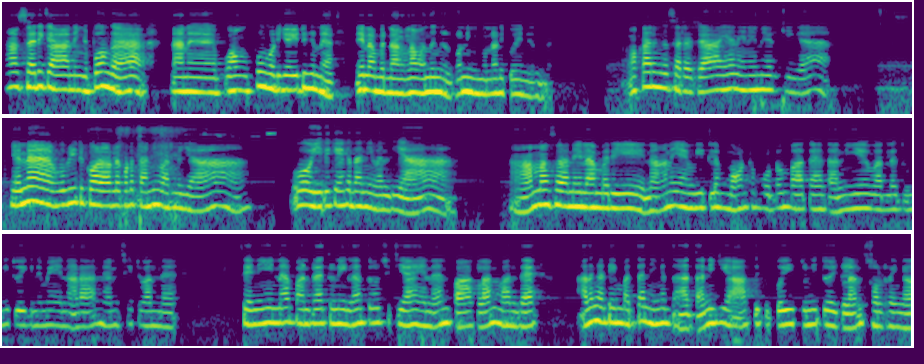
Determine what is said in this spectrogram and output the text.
ஆ சரிக்கா நீங்கள் போங்க. நான் போங்க பூங்கொடிக்க இட்டுக்குனேன் நீலாம்பர் நாங்களாம் வந்து இருக்கோம் நீங்கள் முன்னாடி போய் நிறுங்க உட்காருங்க சரோஜா. ஏன் நின்று இருக்கீங்க? என்ன உங்கள் வீட்டுக்கு வரல கூட தண்ணி வரலையா? ஓ இது கேட்க தண்ணி வந்தியா? ஆமாம் சார் நீலாம்பரி. நானும் என் வீட்டில் மோட்டர் போட்டும் பார்த்தேன். தண்ணியே வரல. துணி துவைக்கணுமே. என்னடா நினச்சிட்டு வந்தேன். சரி நீ என்ன பண்ணுற துணிலாம் துவைச்சிட்டியா? என்னன்னு பார்க்கலான்னு வந்தேன். அதுங்காட்டியும் பார்த்தா நீங்கள் த தண்ணிக்கு ஆற்றுக்கு போய் துணி துவைக்கலான்னு சொல்கிறீங்க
